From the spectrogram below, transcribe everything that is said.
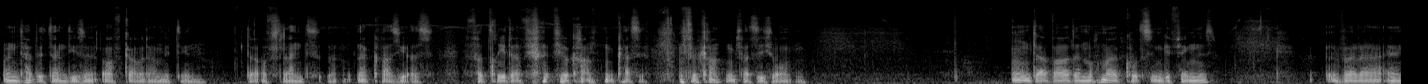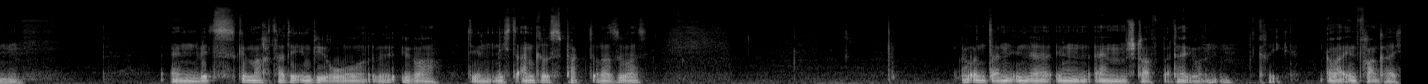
und hatte dann diese Aufgabe da mit den da aufs Land, äh, quasi als Vertreter für, für Krankenkasse und für Krankenversicherung. Und da war er dann nochmal kurz im Gefängnis, weil er ein einen Witz gemacht hatte im Büro äh, über den Nichtangriffspakt oder sowas. Und dann in, der, in einem Strafbataillon im Krieg, aber in Frankreich.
